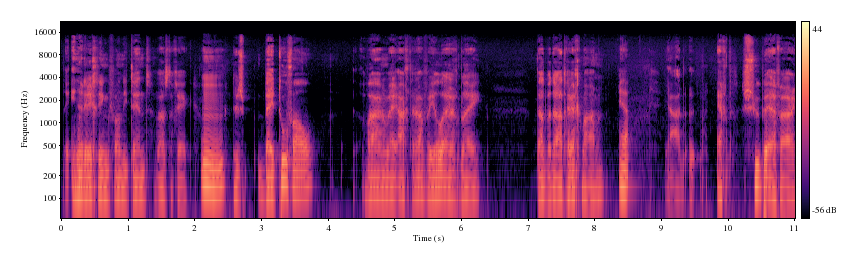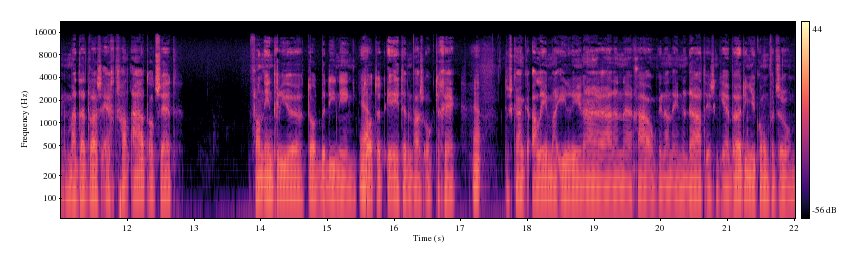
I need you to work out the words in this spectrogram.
De inrichting van die tent was te gek. Mhm. Dus bij toeval waren wij achteraf heel erg blij dat we daar terecht kwamen. Ja. Ja, echt super ervaring. Maar dat was echt van A tot Z. Van interieur tot bediening, Ja. tot het eten was ook te gek. Ja. Dus kan ik alleen maar iedereen aanraden. eh, ga ook dan inderdaad eens een keer buiten je comfortzone.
